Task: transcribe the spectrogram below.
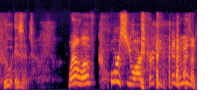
Who isn't? Well, of course you are, Kirby. who isn't?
